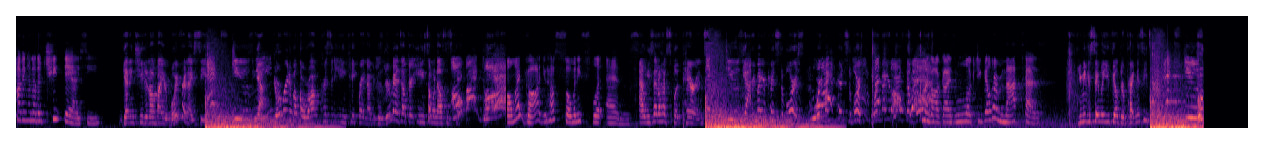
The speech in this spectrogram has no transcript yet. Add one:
Having another cheat day, I see. Getting cheated on by your boyfriend, I see. Excuse me? Yeah, you're worried about the wrong person eating cake right now because your man's out there eating someone else's oh cake. Oh my god! Oh my god, you have so many split ends. At least I don't have split parents. Excuse Yeah, me? worried about your parents' divorce. What? Worry about your parents' divorce. Worry about your parents' divorce. Oh my god, guys, look, she failed her math test. You mean the same way you failed your pregnancy test? Excuse me.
